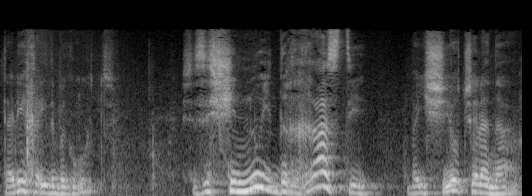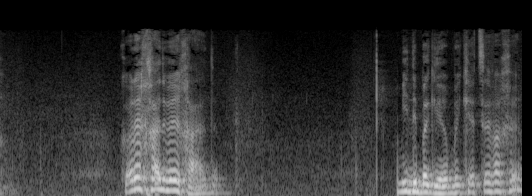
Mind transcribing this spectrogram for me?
תהליך ההתבגרות, שזה שינוי דרסטי באישיות של הנער. כל אחד ואחד מתבגר בקצב אחר.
